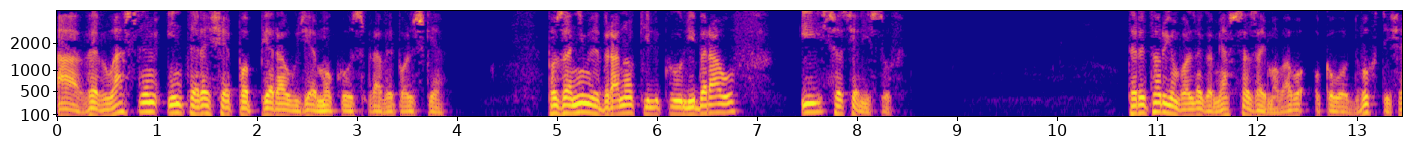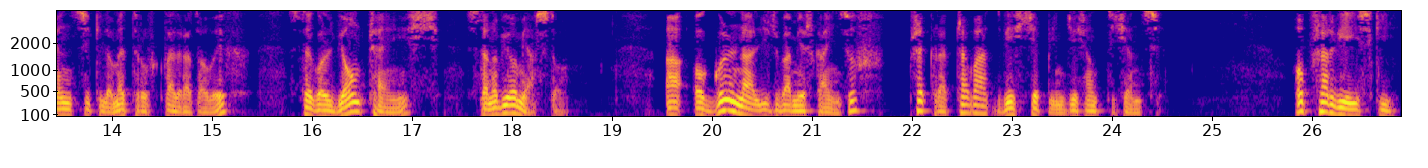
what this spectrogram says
a we własnym interesie popierał gdzie mógł sprawy polskie. Poza nim wybrano kilku liberałów i socjalistów. Terytorium Wolnego Miasta zajmowało około dwóch tysięcy kilometrów kwadratowych, z tego lwią część stanowiło miasto, a ogólna liczba mieszkańców przekraczała 250 tysięcy. Obszar wiejski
